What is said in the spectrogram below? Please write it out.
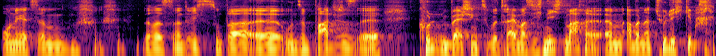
ohne jetzt ähm, was natürlich super äh, unsympathisches äh, Kundenbashing zu betreiben, was ich nicht mache, ähm, aber natürlich gibt es.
